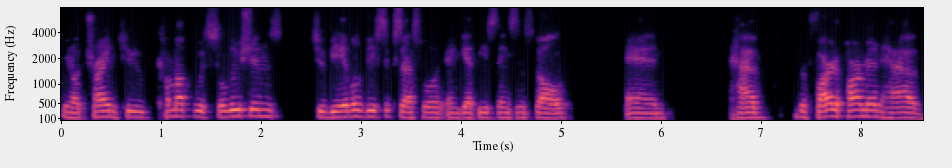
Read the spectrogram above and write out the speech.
you know, trying to come up with solutions to be able to be successful and get these things installed and have the fire department, have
